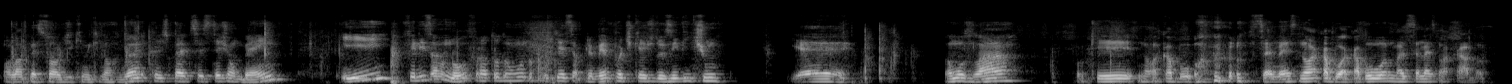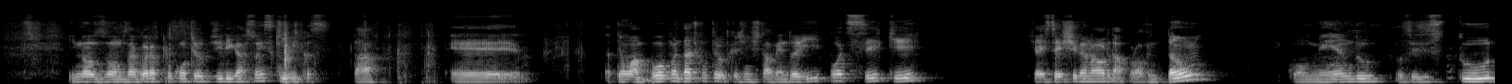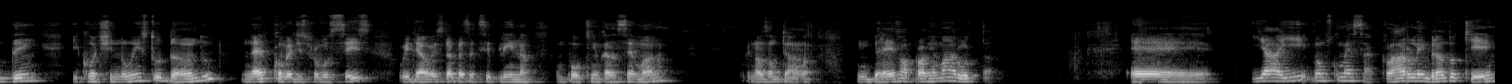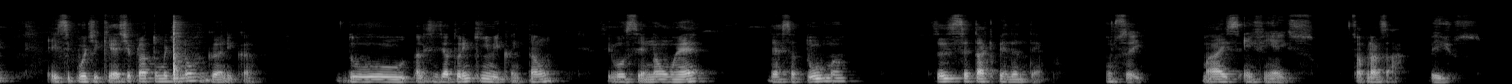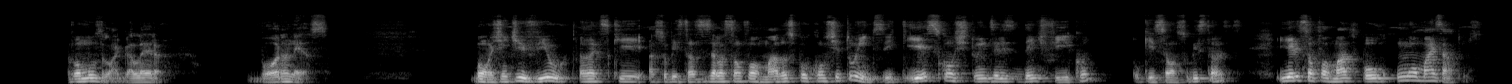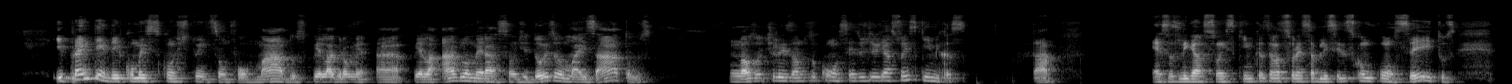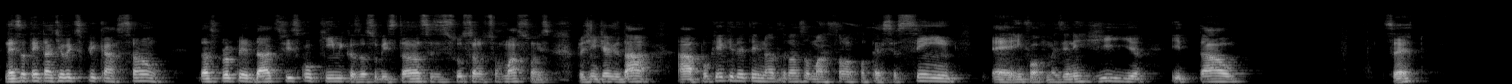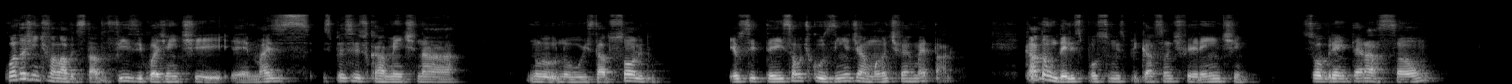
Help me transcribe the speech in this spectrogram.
Olá pessoal de Química Inorgânica, espero que vocês estejam bem. E feliz ano novo para todo mundo, porque esse é o primeiro podcast de 2021. Yeah! Vamos lá, porque não acabou. o semestre não acabou, acabou o ano, mas o semestre não acaba. E nós vamos agora para o conteúdo de ligações químicas, tá? É... Já tem uma boa quantidade de conteúdo que a gente está vendo aí. Pode ser que já esteja chegando a hora da prova. Então, recomendo que vocês estudem e continuem estudando, né? Como eu disse para vocês, o ideal é estudar essa disciplina um pouquinho cada semana, porque nós vamos ter uma, em breve uma prova marota. É, e aí, vamos começar. Claro, lembrando que esse podcast é para a turma de inorgânica do, da licenciatura em Química. Então, se você não é dessa turma, às vezes você está aqui perdendo tempo. Não sei. Mas, enfim, é isso. Só para avisar. Beijos. Vamos lá, galera. Bora nessa. Bom, a gente viu antes que as substâncias elas são formadas por constituintes e que esses constituintes eles identificam o que são as substâncias e eles são formados por um ou mais átomos. E para entender como esses constituintes são formados pela, pela aglomeração de dois ou mais átomos, nós utilizamos o conceito de ligações químicas, tá? Essas ligações químicas elas foram estabelecidas como conceitos nessa tentativa de explicação das propriedades físico-químicas das substâncias e suas transformações, para a gente ajudar a por que, que determinada transformação acontece assim, é, envolve mais energia e tal, certo? Quando a gente falava de estado físico, a gente, é, mais especificamente na, no, no estado sólido, eu citei sal de cozinha, diamante e ferro metálico. Cada um deles possui uma explicação diferente sobre a interação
